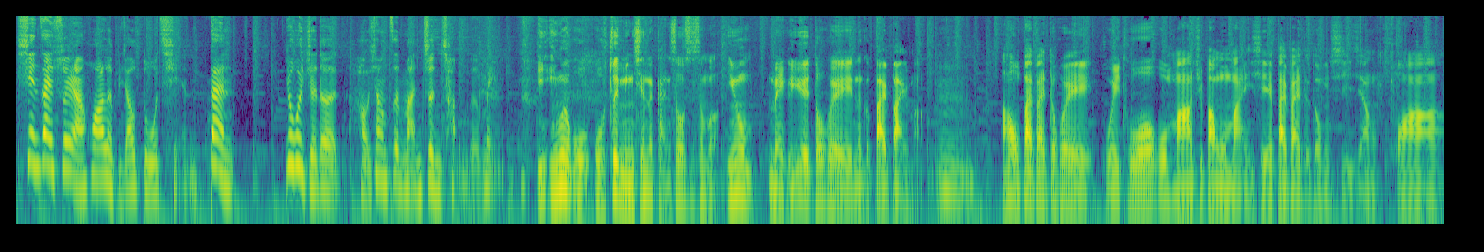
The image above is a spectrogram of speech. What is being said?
现在虽然花了比较多钱，但。又会觉得好像这蛮正常的，每因因为我我最明显的感受是什么？因为每个月都会那个拜拜嘛，嗯，然后我拜拜都会委托我妈去帮我买一些拜拜的东西，这样花啊、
